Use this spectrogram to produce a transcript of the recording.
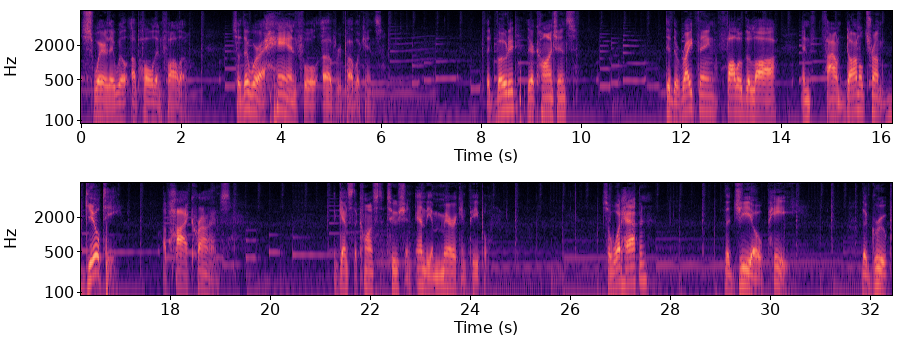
swear they will uphold and follow. So there were a handful of Republicans that voted their conscience, did the right thing, followed the law, and found Donald Trump guilty of high crimes against the Constitution and the American people. So, what happened? The GOP, the group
